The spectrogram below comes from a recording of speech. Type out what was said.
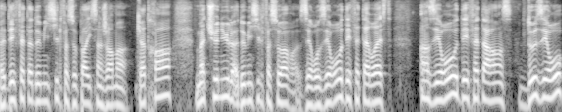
euh, défaite à domicile face au Paris Saint-Germain 4-1, match nul à domicile face au Havre 0-0, défaite à Brest 1-0, défaite à Reims 2-0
